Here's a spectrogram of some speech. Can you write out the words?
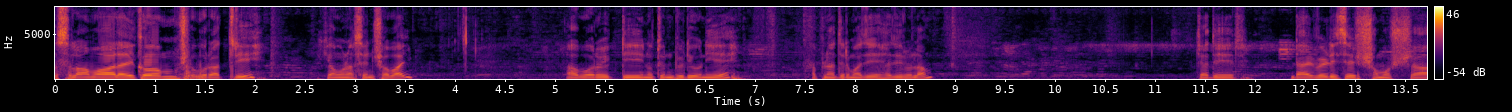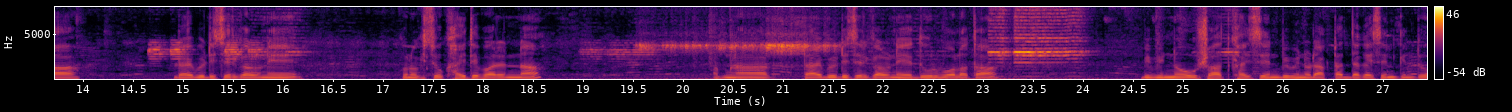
আসসালামু আলাইকুম, শুভরাত্রি। কেমন আছেন সবাই? আবারও একটি নতুন ভিডিও নিয়ে আপনাদের মাঝে হাজির হলাম। যাদের ডায়াবেটিসের সমস্যা, ডায়াবেটিসের কারণে কোনো কিছু খাইতে পারেন না, আপনার ডায়াবেটিসের কারণে দুর্বলতা, বিভিন্ন ঔষধ খাইছেন, বিভিন্ন ডাক্তার দেখাইছেন, কিন্তু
